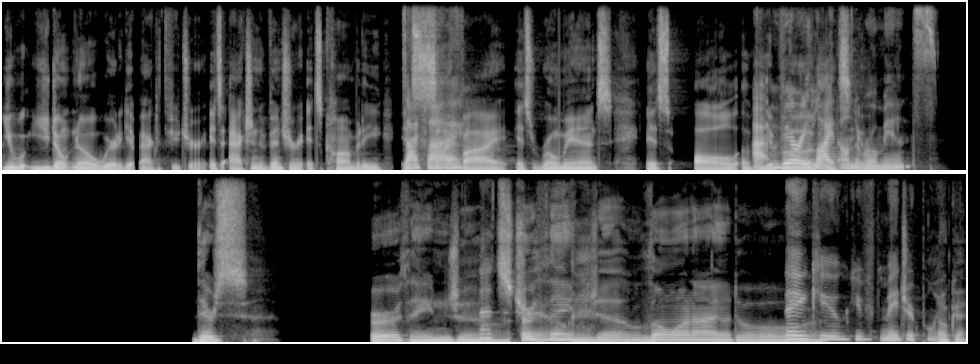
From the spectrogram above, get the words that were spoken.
you you don't know where to get Back to the Future. It's action adventure, it's comedy, it's Sci-fi. sci-fi, it's romance, it's all of the above. very light on the- romance. There's Earth Angel. That's true. Earth. Angel, the one I adore. Thank you. You've made your point. Okay.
